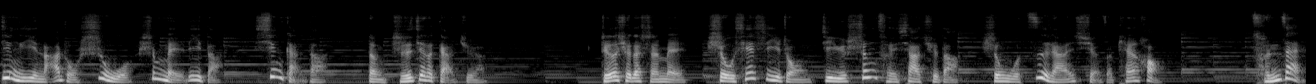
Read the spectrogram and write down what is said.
定义哪种事物是美丽的、性感的。等直接的感觉。哲学的审美首先是一种基于生存下去的生物自然选择偏好，存在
